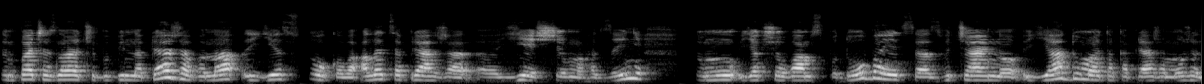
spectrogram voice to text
Тим паче, знаючи, бобінна пряжа, вона є стокова, але ця пряжа е, є ще в магазині. Тому, якщо вам сподобається, звичайно, я думаю, така пряжа може,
